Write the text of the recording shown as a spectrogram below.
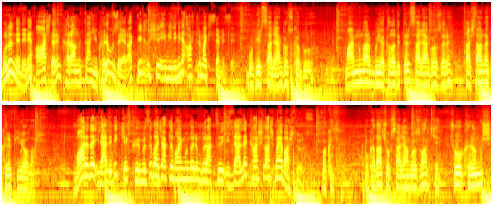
Bunun nedeni ağaçların karanlıktan yukarı uzayarak gün ışığı emilimini arttırmak istemesi. Bu bir salyangoz kabuğu. Maymunlar bu yakaladıkları salyangozları taşlarla kırıp yiyorlar. Mağarada ilerledikçe kırmızı bacaklı maymunların bıraktığı izlerle karşılaşmaya başlıyoruz. Bakın, o kadar çok salyangoz var ki çoğu kırılmış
